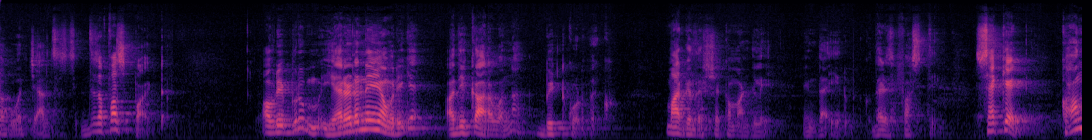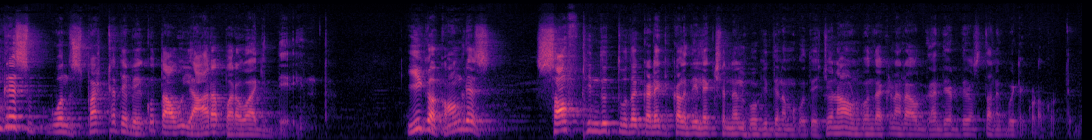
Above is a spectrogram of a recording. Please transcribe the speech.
ಆಗುವ chances is the first point ಅವರಿಬ್ಬರು ಎರಡನೇ ಅವರಿಗೆ ಅಧಿಕಾರವನ್ನು ಬಿಟ್ಟುಕೊಡ್ಬೇಕು ಮಾರ್ಗದರ್ಶಕ ಮಂಡಳಿಯಿಂದ ಇರಬೇಕು. That is first thing second Congress ಒಂದು ಸ್ಪಷ್ಟತೆ ಬೇಕು, ತಾವು ಯಾರ ಪರವಾಗಿದ್ದೀರಿ ಅಂತ. ಈಗ ಕಾಂಗ್ರೆಸ್ ಸಾಫ್ಟ್ ಹಿಂದುತ್ವದ ಕಡೆಗೆ ಕಳೆದ ಇಲೆಕ್ಷನ್ನಲ್ಲಿ ಹೋಗಿದ್ದೆ ನಮಗೆ ಗೊತ್ತೇ. ಚುನಾವಣೆ ಬಂದ ತಕ್ಷಣ ರಾಹುಲ್ ಗಾಂಧಿಯವ್ರ ದೇವಸ್ಥಾನಕ್ಕೆ ಭೇಟಿ ಕೊಡೋಕೆ ಕೊಟ್ಟಿದ್ರು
